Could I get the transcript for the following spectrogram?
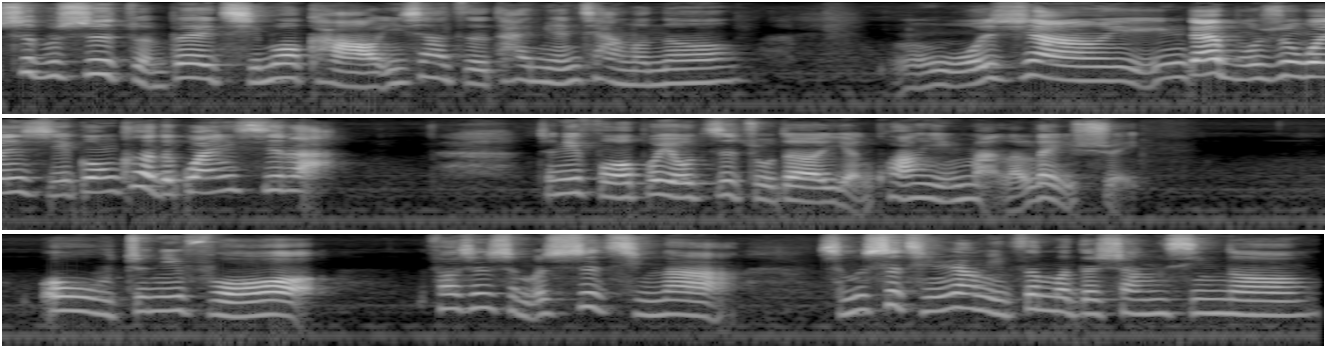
是不是准备期末考一下子太勉强了呢？我想应该不是温习功课的关系啦。珍妮佛不由自主的眼眶盈满了泪水。哦，珍妮佛。发生什么事情啦？什么事情让你这么的伤心呢？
